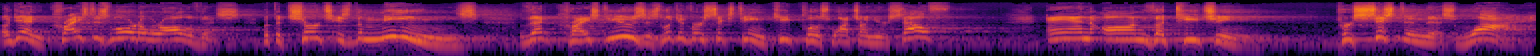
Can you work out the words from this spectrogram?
Again, Christ is Lord over all of this, but the church is the means that Christ uses. Look at verse 16. Keep close watch on yourself and on the teaching. Persist in this. Why?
